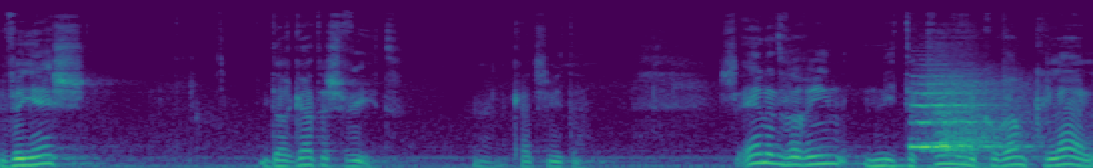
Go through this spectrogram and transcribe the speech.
ויש דרגת השביעית, לקראת שמיטה, שאין הדברים ניתקים ממקורם כלל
